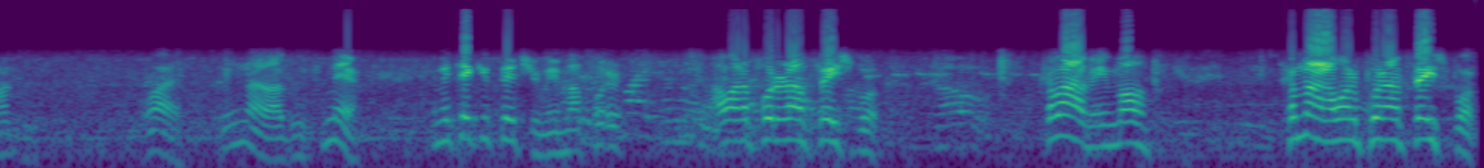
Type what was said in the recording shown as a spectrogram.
ugly. Why? You're not ugly. Come here. Let me take your picture, Mimmo. Put it. I want to put it on Facebook. Come on, Mimmo. Come on, I want to put it on Facebook.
